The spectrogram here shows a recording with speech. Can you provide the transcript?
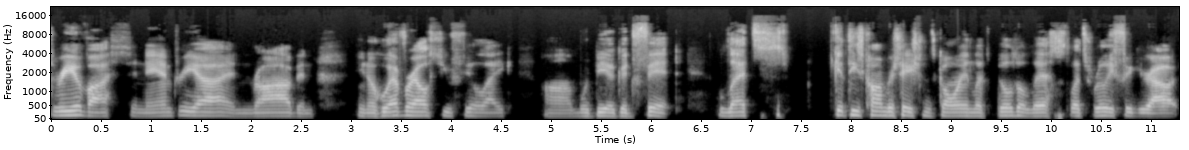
three of us and andrea and rob and you know whoever else you feel like um, would be a good fit let's get these conversations going let's build a list let's really figure out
